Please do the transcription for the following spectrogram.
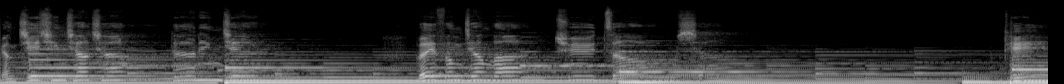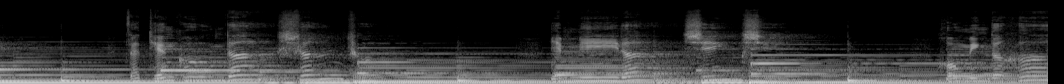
让激情悄悄地凝结，微风将弯曲走向，听在天空的深处，隐秘的星星，轰鸣的合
